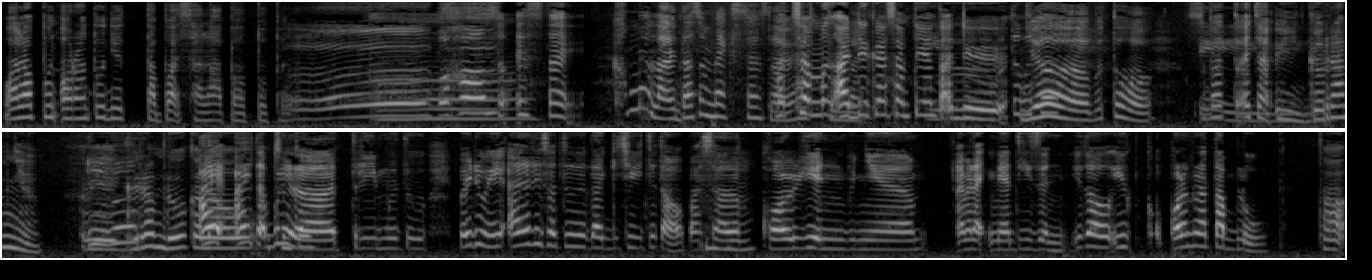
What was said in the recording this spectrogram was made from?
walaupun orang tu dia tak buat salah apa-apa pun. Hmm, faham. So it's like come on lah, it doesn't make sense lah. You Macam have to, mengadakan something yang tak ada. Betul Ya, yeah, betul. Sebab tu Eh. macam, eh, geramnya. Eh, geram tu I, kalau I tak macam boleh tu. lah terima tu. By the way, I ada satu lagi cerita tau pasal mm-hmm. Korean punya I mean like netizen. You tahu, you, korang kenal Tableau? Tak.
